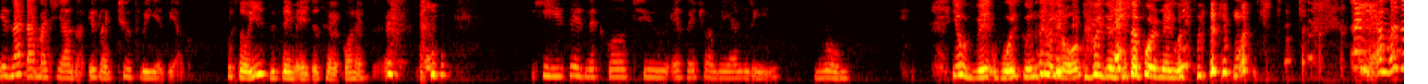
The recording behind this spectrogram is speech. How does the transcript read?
He's not that much younger. He's like two, three years younger. So he's the same age as her. Go ahead. He says, let's go to a virtual reality room. Your voice went so low because your disappointment was that much. I'm, I'm also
